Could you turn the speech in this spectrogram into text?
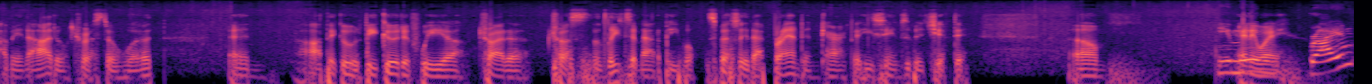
I mean, I don't trust her word, and I think it would be good if we uh, try to trust the least amount of people, especially that Brandon character. He seems a bit shifty. Um, you mean Anyway. Brian?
